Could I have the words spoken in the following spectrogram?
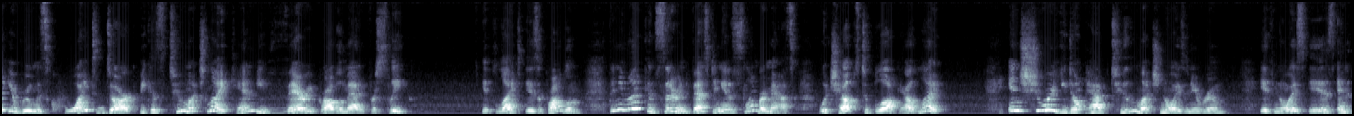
that your room is quite dark because too much light can be very problematic for sleep. If light is a problem, then you might consider investing in a slumber mask which helps to block out light. Ensure you don't have too much noise in your room. If noise is an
